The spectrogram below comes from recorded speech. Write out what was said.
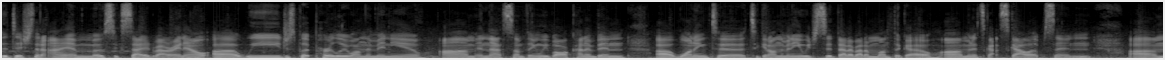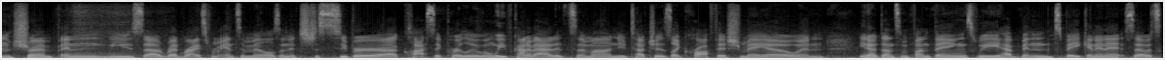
the dish that I am most excited about right now, uh, we just put perloo on the menu, um, and that's something we've all kind of been uh, wanting to, to get on the menu. We just did that about a month ago, um, and it's got scallops and um, shrimp, and we use uh, red rice from Anson Mills, and it's just super uh, classic perloo. And we've kind of added some uh, new touches like crawfish mayo, and you know done some fun things. We have Benton's bacon in it, so it's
